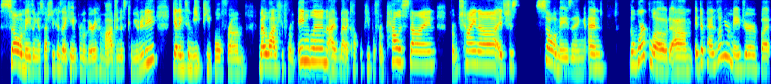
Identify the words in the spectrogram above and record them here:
so amazing, especially because I came from a very homogenous community. Getting to meet people from met a lot of people from England. I've met a couple people from Palestine, from China. It's just so amazing. And the workload, um, it depends on your major, but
